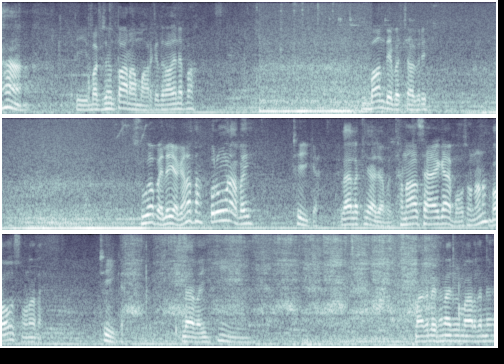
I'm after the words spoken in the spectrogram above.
ਹਾਂ। ਤੇ ਬਾਕੀ ਸਾਨੂੰ ਧਾਰਾਂ ਮਾਰ ਕੇ ਦਿਖਾ ਦੇਣੇ ਆਪਾਂ। ਬੰਦੇ ਬੱਚਾ ਵੀਰੇ। ਸੂਆ ਪਹਿਲੇ ਹੀ ਆ ਗਿਆ ਨਾ ਤਾਂ? ਪਲੂਣ ਆ ਬਾਈ। ਠੀਕ ਹੈ। ਲੈ ਲੱਖੇ ਆ ਜਾ ਬਾਈ। ਥਣਾ ਸਾਇਗ ਹੈ ਬਹੁਤ ਸੋਹਣਾ ਨਾ। ਬਹੁਤ ਸੋਹਣਾ ਲੈ। ਠੀਕ ਹੈ। ਲੈ ਬਾਈ। ਹੂੰ। ਮਗਲੇ ਥਣਾ ਜਿਵੇਂ ਮਾਰ ਦਿੰਨੇ ਆ।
